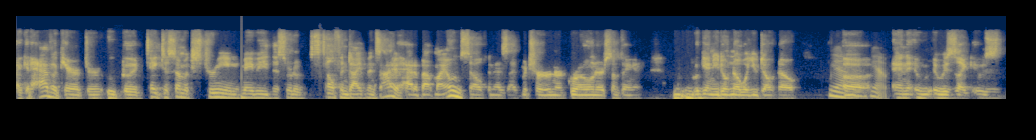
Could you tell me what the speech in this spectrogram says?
I could have a character who could take to some extreme maybe the sort of self indictments I had about my own self, and as I've matured or grown or something. Again, you don't know what you don't know. Yeah, uh, yeah. And it, it, was like it was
